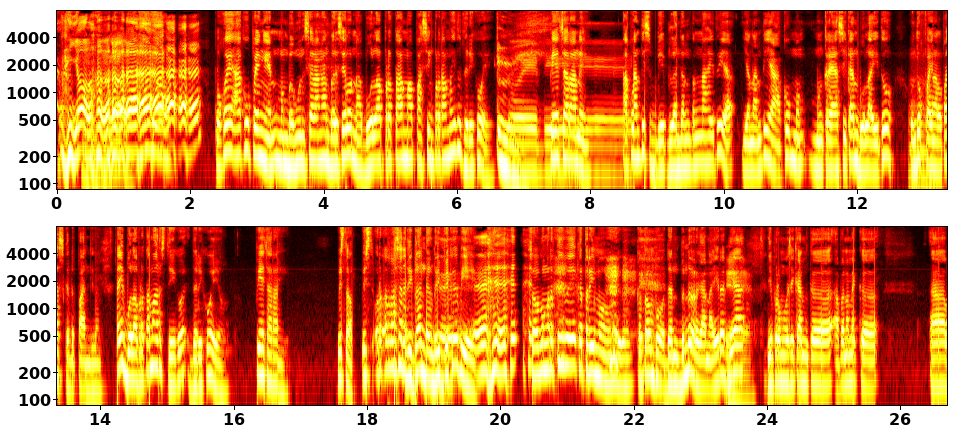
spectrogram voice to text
Yol. pokoknya aku pengen membangun serangan Barcelona bola pertama passing pertama itu dari kowe. Piye carane? aku nanti sebagai gelandang tengah itu ya yang nanti ya aku mengkreasikan bola itu untuk final pass ke depan gitu. Tapi bola pertama harus dari kowe, dari kowe yo. Piye caranya? Wis tau, wis rasa dari gelandang dari kowe piye? So ngerti we keterima gitu, ketompo dan bener kan akhirnya dia Iya, iya. dipromosikan ke apa namanya ke uh,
